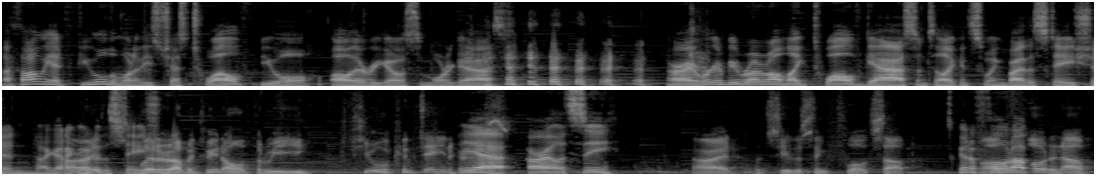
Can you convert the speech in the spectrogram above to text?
I thought we had fuel in one of these chests. Twelve fuel. Oh, there we go. Some more gas. All right, we're gonna be running on like 12 gas until I can swing by the station. I gotta go to the station. Split it up between all three fuel containers. Yeah. All right. Let's see. All right. Let's see if this thing floats up. It's gonna Well, float up Floating up.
